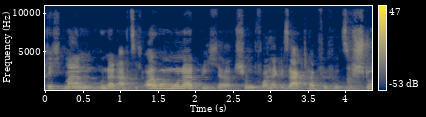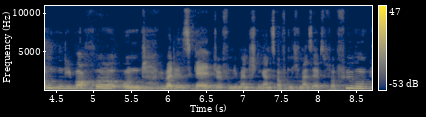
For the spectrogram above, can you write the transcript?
kriegt man 180 Euro im Monat, wie ich ja schon vorher gesagt habe, für 40 Stunden die Woche und über dieses Geld dürfen die Menschen ganz oft nicht mal selbst verfügen,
